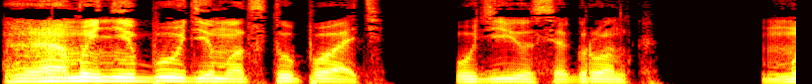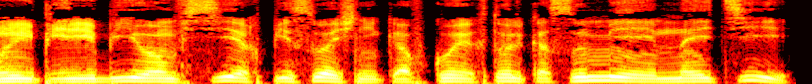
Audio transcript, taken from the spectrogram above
А мы не будем отступать, удивился Гронк. Мы перебьем всех песочников, коих только сумеем найти,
